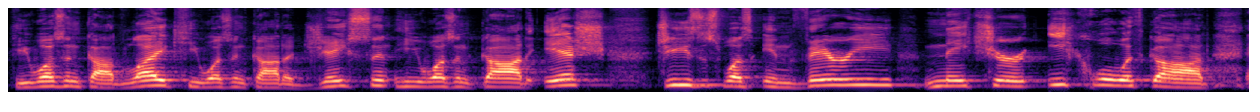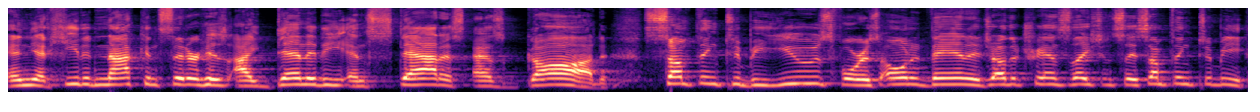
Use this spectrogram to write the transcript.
He wasn't God like, he wasn't God adjacent, he wasn't God ish. Jesus was in very nature equal with God, and yet he did not consider his identity and status as God something to be used for his own advantage. Other translations say something to be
